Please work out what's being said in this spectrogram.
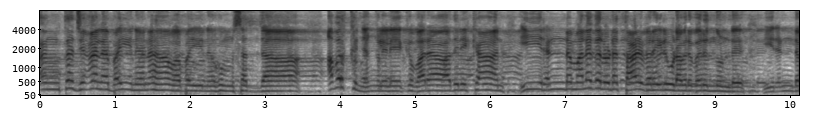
അൻ തജ്അല ബൈനനാ വബൈനഹും സദ്ദാ. അവർക്ക് ഞങ്ങളിലേക്ക് വരാതിരിക്കാൻ ഈ രണ്ട് മലകളുടെ താഴ്വരയിലൂടെ അവർ വരുന്നുണ്ട്. ഈ രണ്ട്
